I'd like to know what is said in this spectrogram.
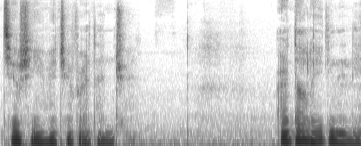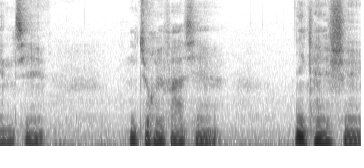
就是因为这份单纯。而到了一定的年纪，你就会发现，你开始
